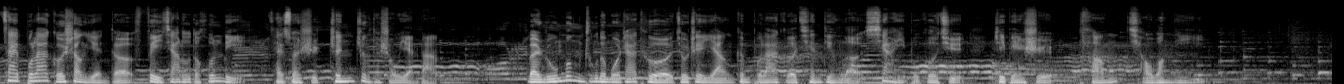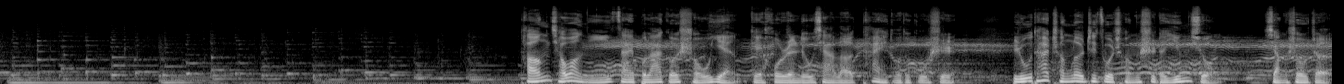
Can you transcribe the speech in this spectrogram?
在布拉格上演的《费加罗的婚礼》才算是真正的首演吧。宛如梦中的莫扎特就这样跟布拉格签订了下一部歌剧，这便是《唐乔旺尼》。唐乔旺尼在布拉格首演，给后人留下了太多的故事，比如他成了这座城市的英雄，享受着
